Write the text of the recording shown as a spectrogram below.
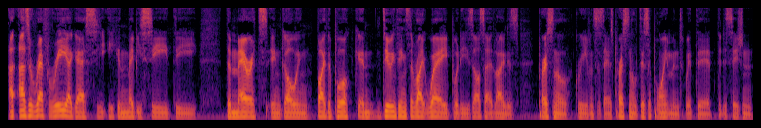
uh, as a referee, I guess he, he can maybe see the the merits in going by the book and doing things the right way. But he's also outlined his personal grievances there, his personal disappointment with the the decision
